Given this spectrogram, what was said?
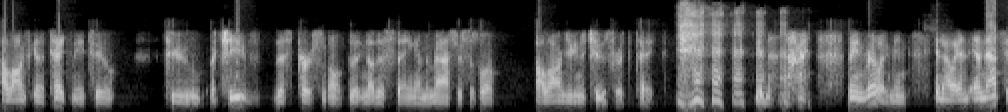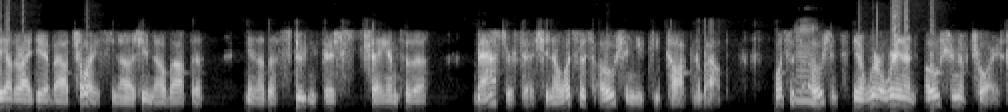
how long is it going to take me to to achieve this personal you know this thing and the master says well how long are you going to choose for it to take you know, i mean really i mean you know and and that's the other idea about choice you know as you know about the you know the student fish saying to the master fish you know what's this ocean you keep talking about what's this Mm. ocean you know we're we're in an ocean of choice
